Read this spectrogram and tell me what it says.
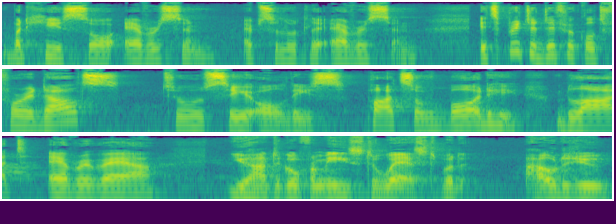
but he saw everything, absolutely everything. It's pretty difficult for adults to see all these parts of body, blood everywhere. You had to go from east to west, but how did you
